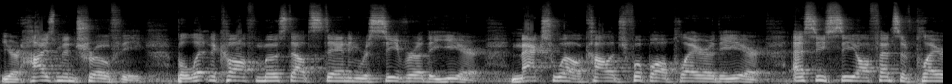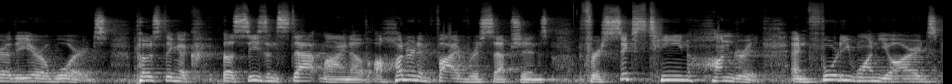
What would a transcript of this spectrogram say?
your Heisman Trophy, Biletnikoff Most Outstanding Receiver of the Year, Maxwell College Football Player of the Year, SEC Offensive Player of the Year awards, posting a, a season stat line of 105 receptions for 1,641 yards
